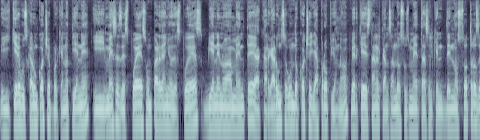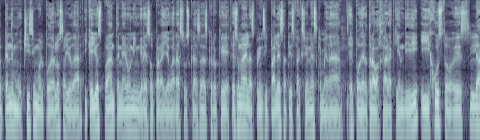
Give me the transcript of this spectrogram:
y quiere buscar un coche porque no tiene y meses después, un par de años después, viene nuevamente a cargar un segundo coche ya propio, ¿no? Ver que están alcanzando sus metas, el que de nosotros depende muchísimo el poderlos ayudar y que ellos puedan tener un ingreso para llevar a sus casas, creo que es una de las principales satisfacciones que me da el poder trabajar aquí en Didi y justo es la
